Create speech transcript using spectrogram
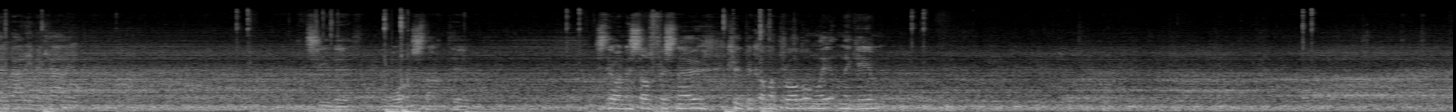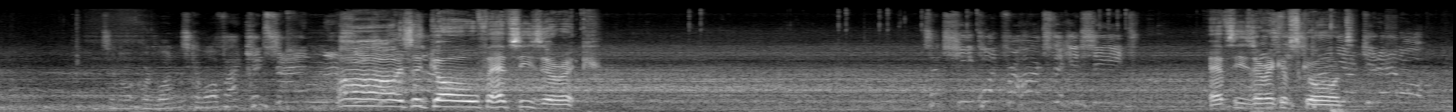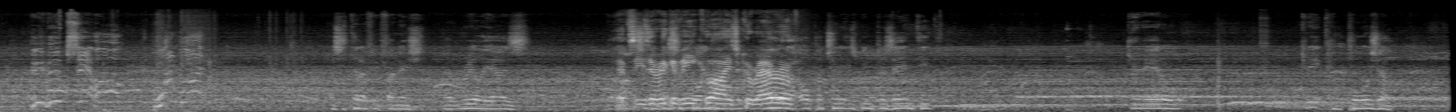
by Barrie McKay. See the, the water start to stay on the surface now. Could become a problem late in the game. It's an awkward one. It's come off Atkinson. Oh, it's a goal for FC Zurich. It's a cheap one for Hearts to concede. FC Zurich have scored. Hooks it home. 1-1. It's a terrific finish. It really is. Zurich have Disappointing equalised. how Guerrero. That opportunity's been presented. Guerrero, great composure.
